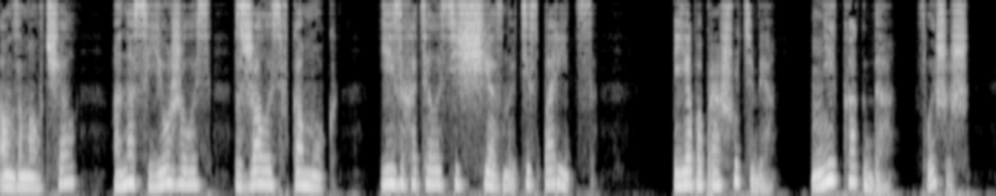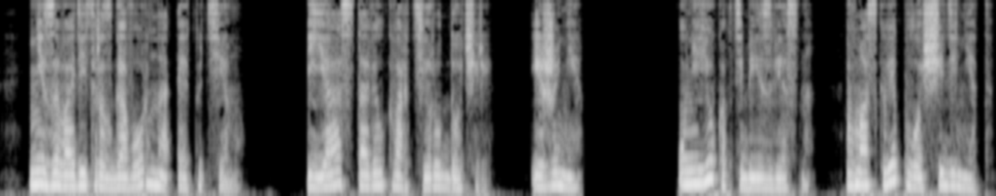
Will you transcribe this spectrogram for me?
Он замолчал, она съежилась, сжалась в комок. Ей захотелось исчезнуть, испариться. «Я попрошу тебя никогда, слышишь, не заводить разговор на эту тему. Я оставил квартиру дочери и жене. У нее, как тебе известно, в Москве площади нет.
